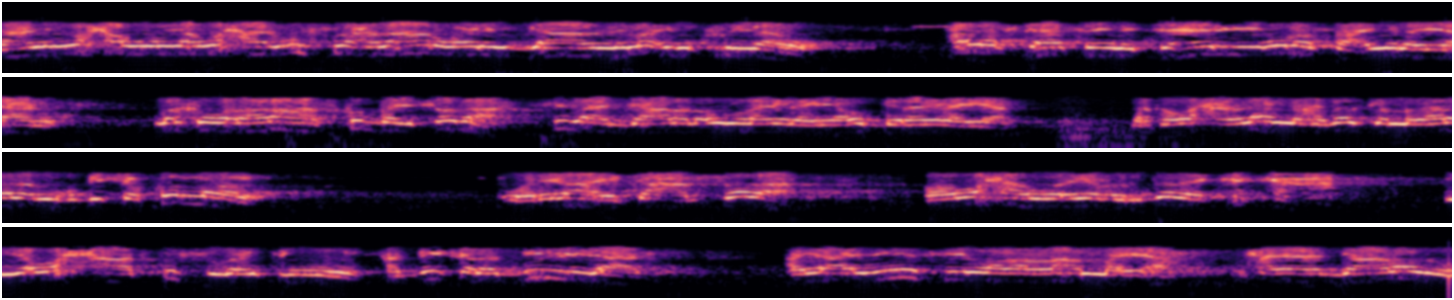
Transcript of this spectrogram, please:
yacni waxa weeyaan waxay u socdaan waa inay gaalnimo idinku ridaan hadafkaasayna jecel una sacyinayaan marka walaalahaas ku daysada sidaa gaalada u laynaya u biraynaya marka waxaan leenahay dadka magaalada muqdisho ku nool war ilaahay ka cabsada oo waxa weeye hurdada ka kaca iyo waxa aad ku sugan tihiin haddii kale dulligaas ayaa idiin sii labalaamaya maxaa gaaladu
